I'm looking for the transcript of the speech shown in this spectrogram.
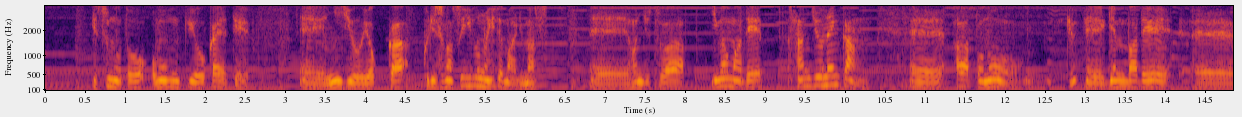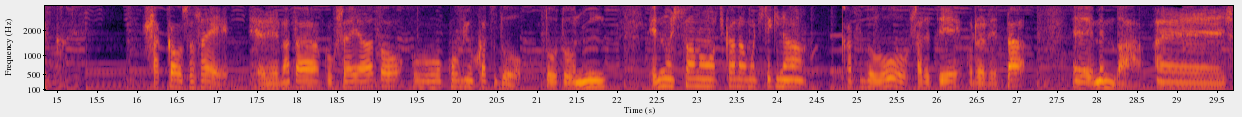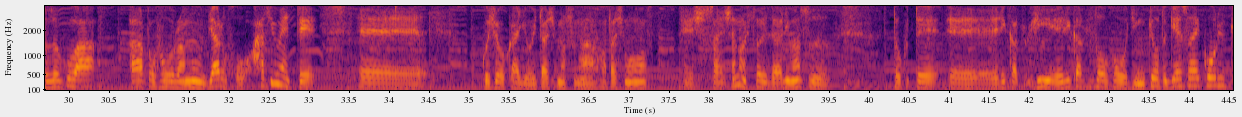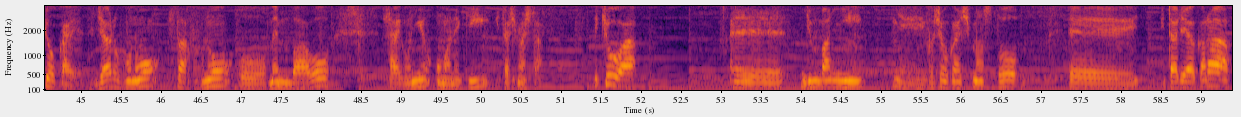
いつもと趣を変えて、えー、24日クリスマスイブの日でもあります、えー、本日は今まで30年間、えー、アートの、えー、現場で、えー、作家を支ええー、また国際アート交流活動等々に縁の下の力持ち的な活動をされてこられた、えー、メンバー、えー、所属はアートフォーラム JALFO 初めて、えー、ご紹介をいたしますが私も、えー、主催者の一人であります特定、えー、営利活非営利活動法人京都芸祭交流協会 JALFO のスタッフのメンバーを最後にお招きいたしました。で今日は、えー、順番に、えー、ご紹介しますと、えー、イタリアから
